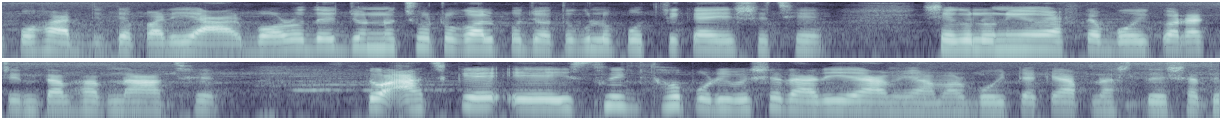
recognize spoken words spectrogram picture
উপহার দিতে পারি। আর বড়দের জন্য ছোট গল্প, যতগুলো পত্রিকায় এসেছে, সেগুলো নিয়েও একটা বই করার চিন্তাভাবনা আছে। তো আজকে এই স্নিগ্ধ পরিবেশে দাঁড়িয়ে আমি আমার বইটাকে আপনাদের সাথে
